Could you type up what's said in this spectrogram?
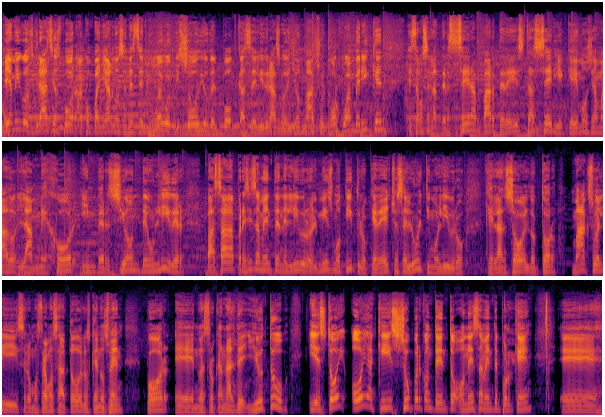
Hey amigos, gracias por acompañarnos en este nuevo episodio del podcast de liderazgo de John Maxwell por Juan Beriken. Estamos en la tercera parte de esta serie que hemos llamado La mejor inversión de un líder, basada precisamente en el libro del mismo título, que de hecho es el último libro que lanzó el doctor Maxwell y se lo mostramos a todos los que nos ven por eh, nuestro canal de YouTube. Y estoy hoy aquí súper contento, honestamente, porque eh,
